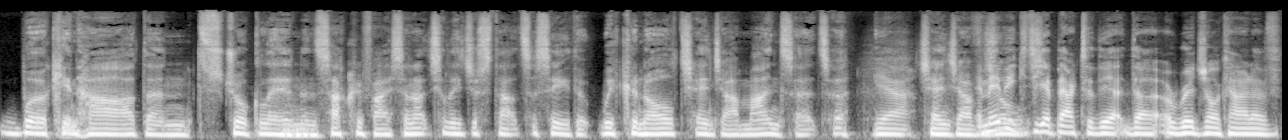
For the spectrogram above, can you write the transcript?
working hard and struggling and mm. sacrifice, and actually just start to see that we can all change our mindset to Yeah. change our and maybe to get back to the the original kind of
